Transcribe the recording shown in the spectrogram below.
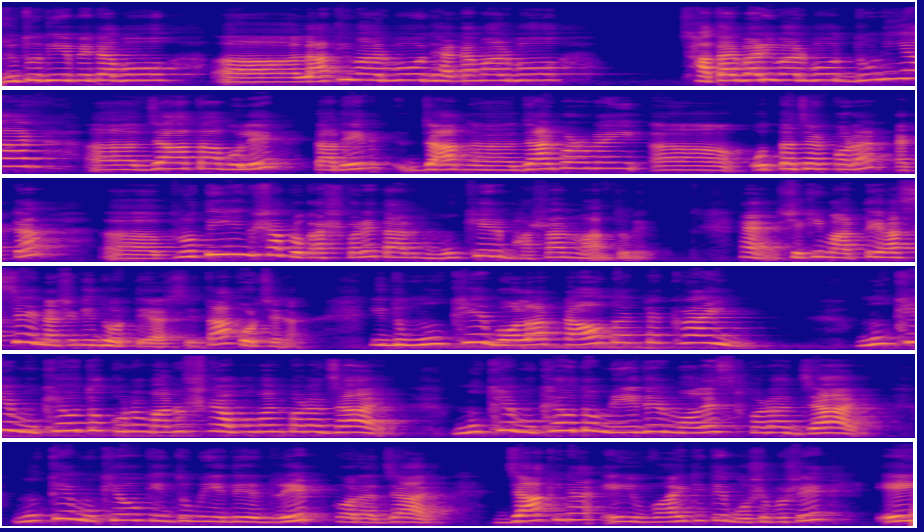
জুতো দিয়ে পেটাবো লাথি মারবো ঝাঁটা মারবো ছাতার বাড়ি মারবো, দুনিয়ার যা তা বলে তাদের যা যার কারণেই অত্যাচার করার একটা প্রতিহিংসা প্রকাশ করে তার মুখের ভাষার মাধ্যমে। হ্যাঁ সে কি মারতে আসছে না সে কি ধরতে আসছে তা করছে না। কিন্তু মুখে বলাটাও তো একটা ক্রাইম মুখে, মুখেও তো কোনো মানুষকে অপমান করা যায়। মুখে, মুখেও তো মেয়েদের মলেস্ট করা যায়। মুখে, মুখেও কিন্তু মেয়েদের রেপ করা যায়। যা কিনা এই ওয়াইটিতে বসে বসে এই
